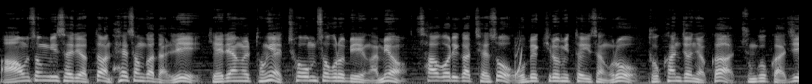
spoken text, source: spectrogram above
아음속 미사일이었던 해성과 달리 개량을 통해 초음속으로 비행하며 사거리가 최소 500km 이상으로 북한 전역과 중국까지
